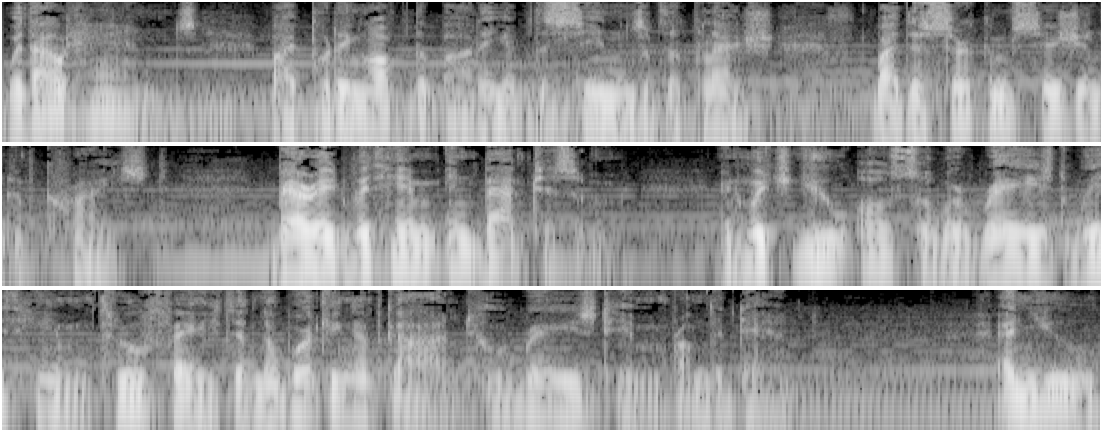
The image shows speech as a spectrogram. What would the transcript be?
without hands, by putting off the body of the sins of the flesh, by the circumcision of Christ, buried with him in baptism, in which you also were raised with him through faith in the working of God, who raised him from the dead. And you,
